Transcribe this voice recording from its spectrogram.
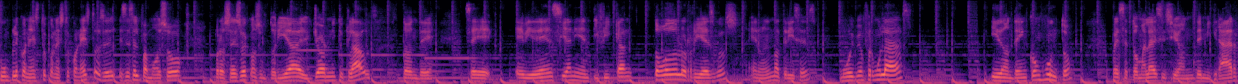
cumple con esto, con esto, con esto. Ese, es el famoso proceso de consultoría del Journey to Cloud, donde se evidencian, identifican todos los riesgos en unas matrices muy bien formuladas y donde en conjunto pues se toma la decisión de migrar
